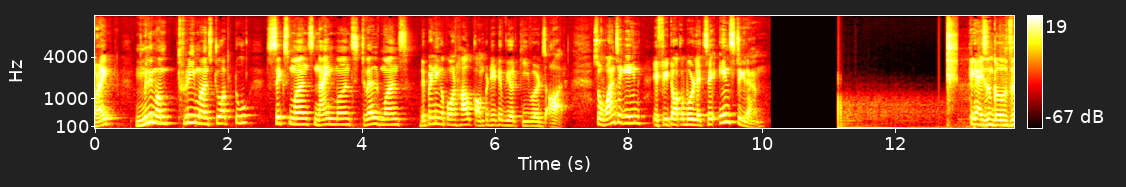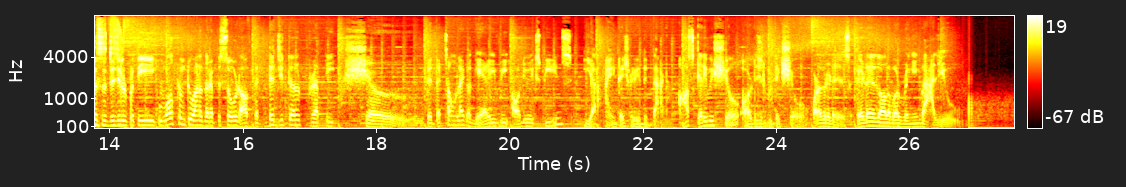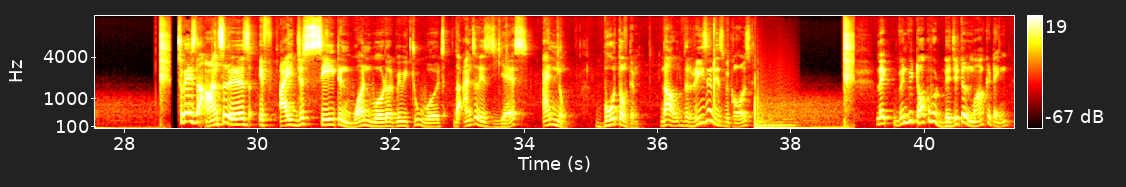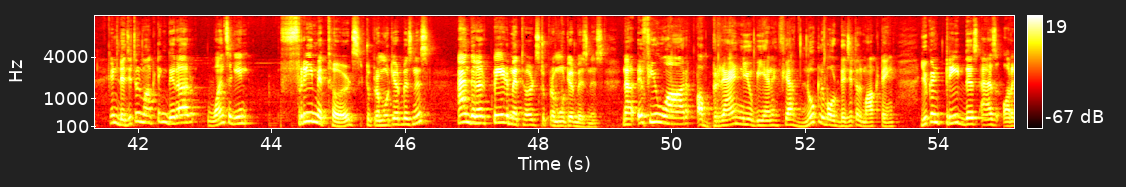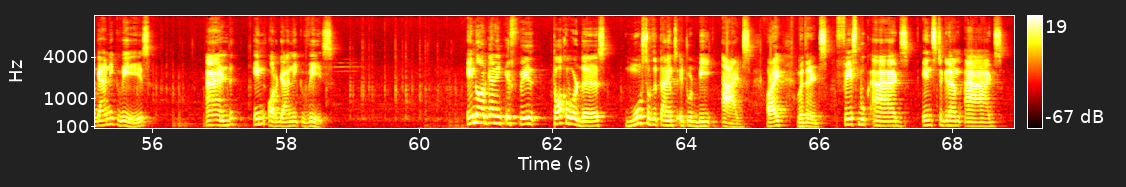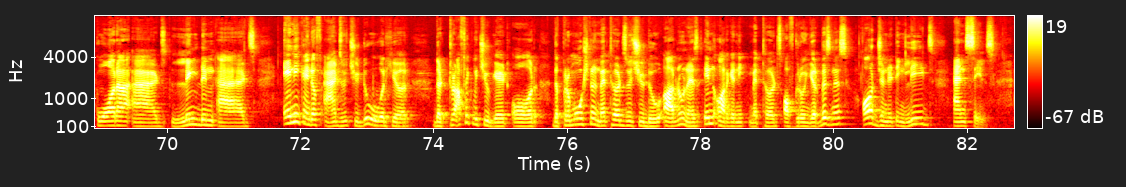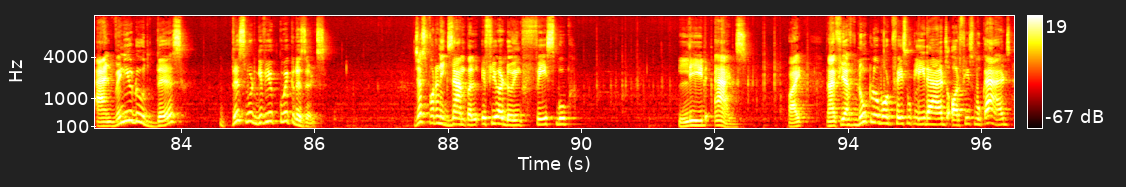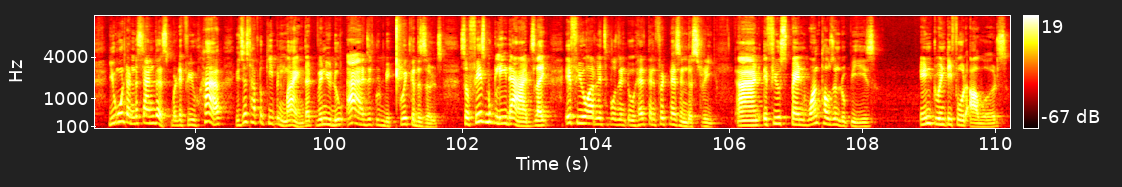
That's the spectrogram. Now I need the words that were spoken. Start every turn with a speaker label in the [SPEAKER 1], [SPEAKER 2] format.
[SPEAKER 1] all right minimum 3 months to up to 6 months 9 months 12 months depending upon how competitive your keywords are so once again if we talk about let's say instagram Hey guys and girls, this is Digital Pratik. Welcome to another episode of the Digital Pratik Show. Did that sound like a Gary Vee audio experience? Yeah, I intentionally did that. Ask Gary Vee Show or Digital Pratik Show, whatever it is, it is all about bringing value. So, guys, the answer is if I just say it in one word or maybe two words, the answer is yes and no, both of them. Now, the reason is because like when we talk about digital marketing in digital marketing there are once again free methods to promote your business and there are paid methods to promote your business now if you are a brand newbie and if you have no clue about digital marketing you can treat this as organic ways and inorganic ways inorganic if we talk about this most of the times it would be ads all right whether it's facebook ads instagram ads Quora ads, LinkedIn ads, any kind of ads which you do over here, the traffic which you get or the promotional methods which you do are known as inorganic methods of growing your business or generating leads and sales. And when you do this, this would give you quick results. Just for an example, if you are doing Facebook lead ads, right? Now, if you have no clue about Facebook lead ads or Facebook ads, you won't understand this. But if you have, you just have to keep in mind that when you do ads, it would be quick results. So Facebook lead ads, like if you are, let's suppose, into health and fitness industry, and if you spend 1,000 rupees in 24 hours,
